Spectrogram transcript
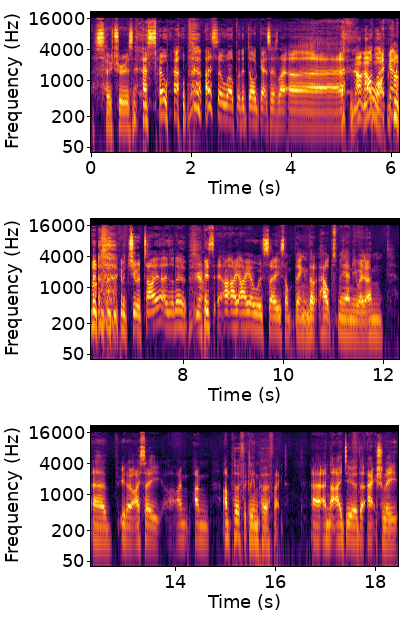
That's so true, isn't it? That's so well. That's so well. But the dog gets us like, uh. Now, now what? gonna, gonna chew a tire? I don't know. Yeah. It's, I, I always say something that helps me anyway. Um, uh, you know, I say I'm, I'm, I'm perfectly imperfect. Uh, and that idea that actually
